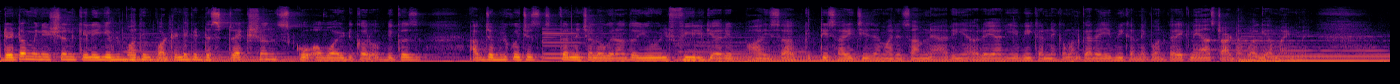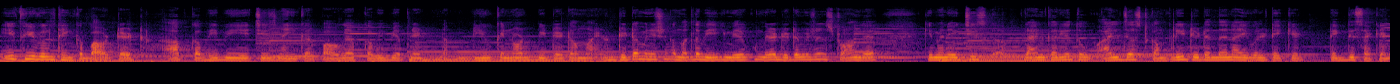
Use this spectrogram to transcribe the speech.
determination के लिए ये भी बहुत इंपॉर्टेंट है कि डिस्ट्रैक्शंस को अवॉइड करो बिकॉज़ आप जब भी कोई चीज़ करने चलोगे ना तो यू विल फील कि अरे भाई साहब, कितनी सारी चीज़ें हमारे सामने आ रही हैं। अरे यार, ये भी करने का मन कर रहा है, ये भी करने का मन कर रहा है। एक नया स्टार्टअप आ गया माइंड में। If you will think about it आप कभी भी ये चीज़ नहीं कर पाओगे। आप कभी भी अपने you can not be determined determination का मतलब ये कि मेरे को, मेरा डिटर्मिनेशन स्ट्रांग है कि मैंने एक चीज़ प्लान करी है तो I just complete it and then I will take it take this second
